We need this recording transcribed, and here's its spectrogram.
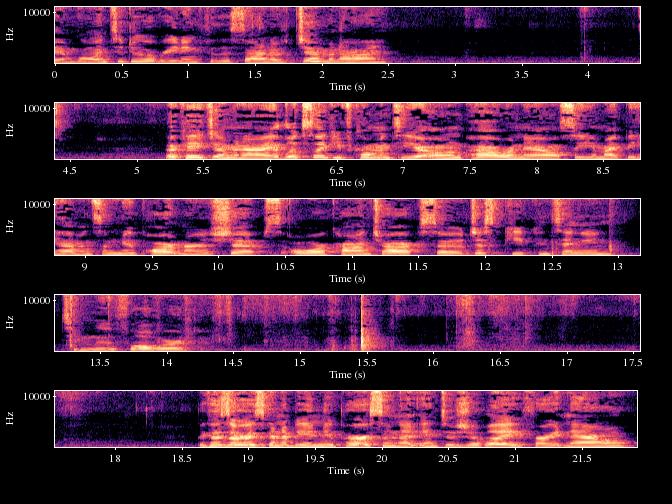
Okay, I'm going to do a reading for the sign of Gemini. Okay, Gemini, it looks like you've come into your own power now, so you might be having some new partnerships or contracts, so just keep continuing to move forward. Because there is going to be a new person that enters your life right now,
